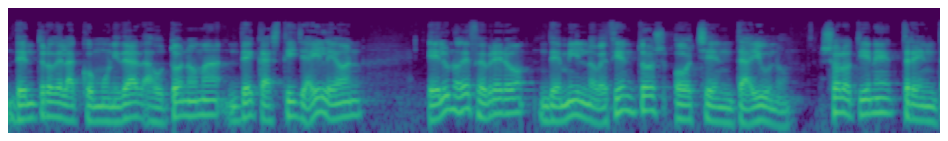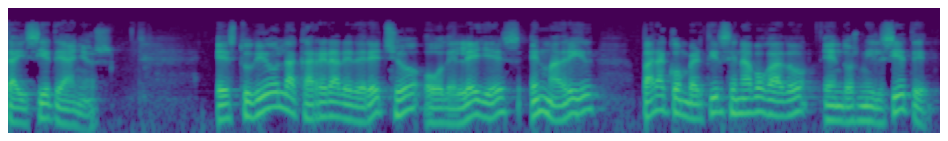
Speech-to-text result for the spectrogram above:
dentro de la comunidad autónoma de Castilla y León, el 1 de febrero de 1981. Solo tiene 37 años. Estudió la carrera de Derecho o de Leyes en Madrid para convertirse en abogado en 2007,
